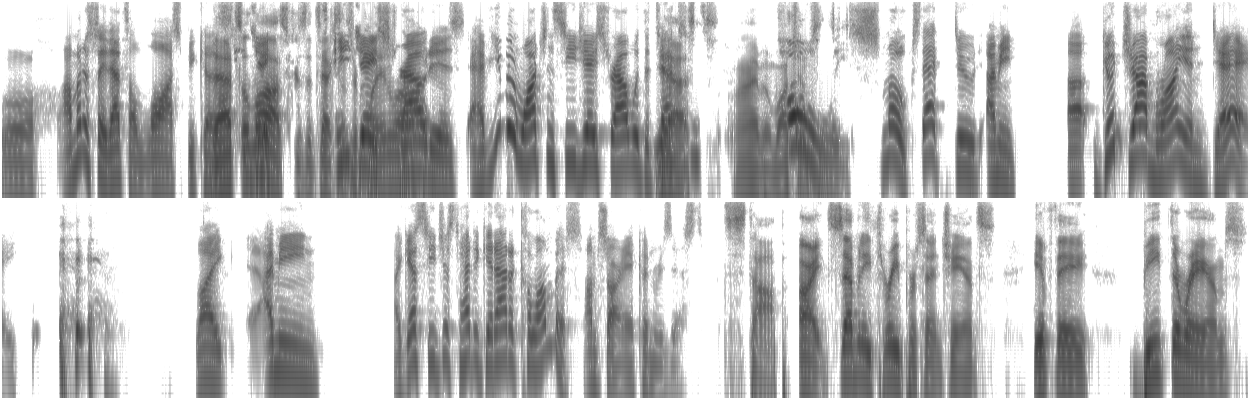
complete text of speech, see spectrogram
Oh, I'm gonna say that's a loss because That's a loss because the Texans are CJ playing Stroud well. is. Have you been watching CJ Stroud with the Texans? Yes, I've been watching. him Holy smokes, that dude! I mean, uh, good job, Ryan Day. like, I mean, I guess he just had to get out of Columbus. I'm sorry, I couldn't resist. Stop. All right, 73% chance if they beat the Rams,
